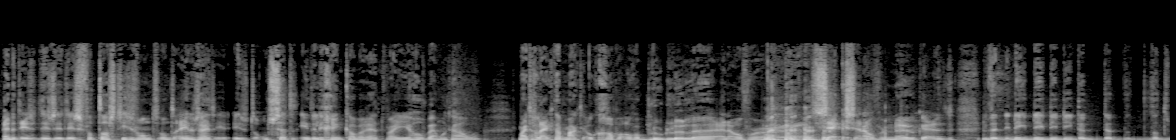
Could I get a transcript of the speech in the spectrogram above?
En het is, het, is, het is fantastisch, want, want enerzijds is het een ontzettend intelligent cabaret waar je je hoofd bij moet houden. Maar tegelijkertijd maakt hij ook grappen over bloedlullen en over eh, seks en over neuken. En het, die, die, die, die, die- dat, dat, dat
